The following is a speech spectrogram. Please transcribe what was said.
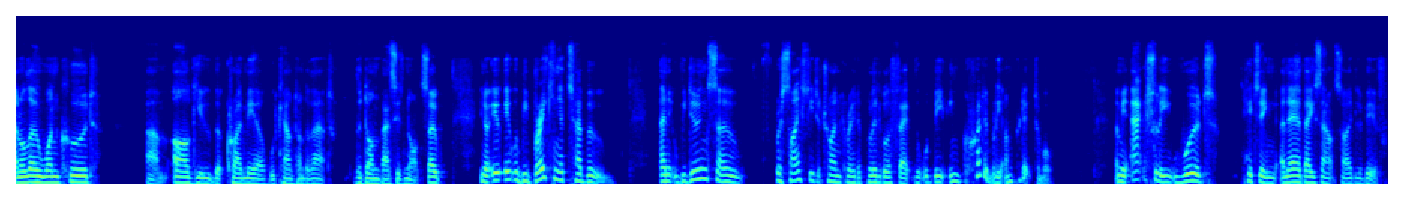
And although one could um, argue that Crimea would count under that, the Donbass is not. So, you know, it, it would be breaking a taboo, and it would be doing so precisely to try and create a political effect that would be incredibly unpredictable. I mean, actually, would hitting an airbase outside Lviv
